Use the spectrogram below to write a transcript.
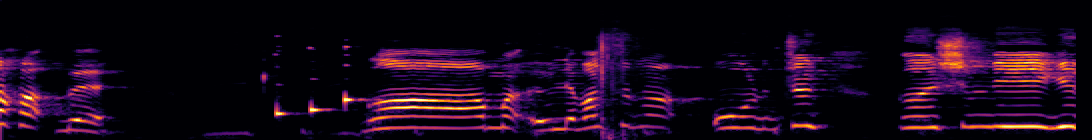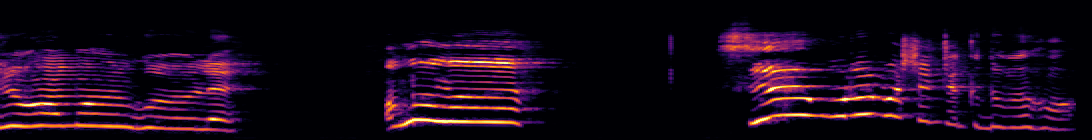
daha be. Ama öyle baksana olacak. Şimdi geri ama böyle. Allah Allah. Sen oraya başlayacaktın daha.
